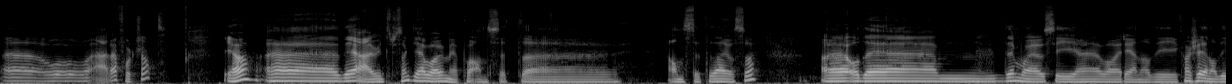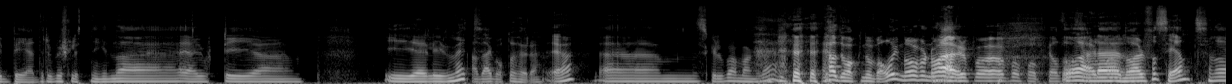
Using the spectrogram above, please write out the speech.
Uh, og er her fortsatt. Ja, eh, det er jo interessant. Jeg var jo med på å ansette, ansette deg også. Eh, og det, mm, det må jeg jo si var en av de, kanskje en av de bedre beslutningene jeg har gjort i, uh, i livet mitt. Ja, Det er godt å høre. Ja, eh, Det skulle bare mangle. ja, Du har ikke noe valg nå, for nå er du på, på podkast. Nå, det- nå er det for sent. Nå,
